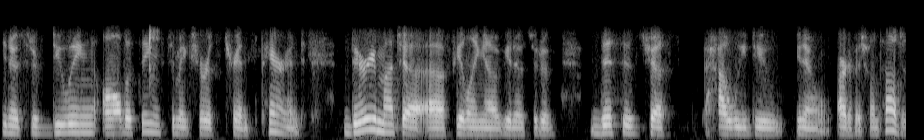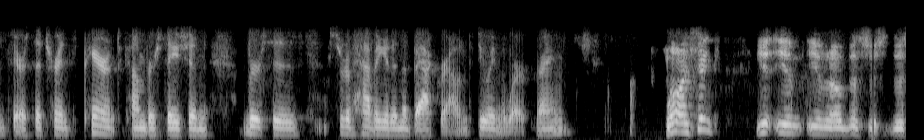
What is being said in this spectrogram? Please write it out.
you know, sort of doing all the things to make sure it's transparent. Very much a, a feeling of you know sort of this is just how we do you know artificial intelligence here. It's a transparent conversation versus sort of having it in the background doing the work, right? Well, I think you, you, you know this is this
